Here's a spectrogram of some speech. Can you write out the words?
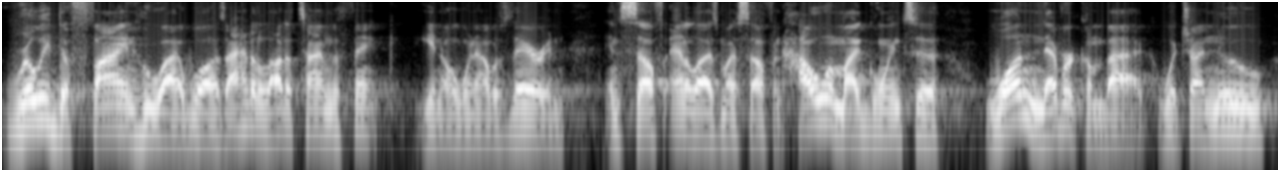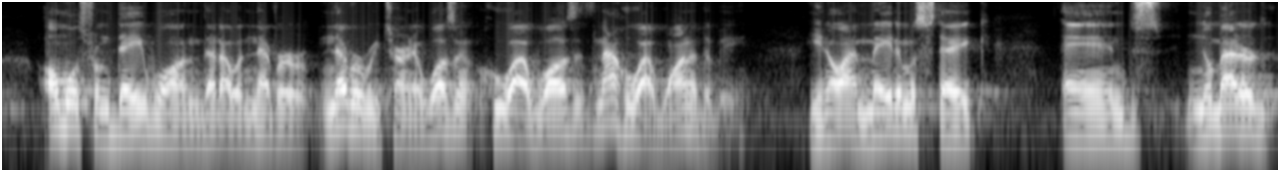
really define who I was. I had a lot of time to think, you know, when I was there and, and self analyze myself and how am I going to, one, never come back, which I knew almost from day one that I would never, never return. It wasn't who I was, it's not who I wanted to be. You know, I made a mistake, and no matter,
